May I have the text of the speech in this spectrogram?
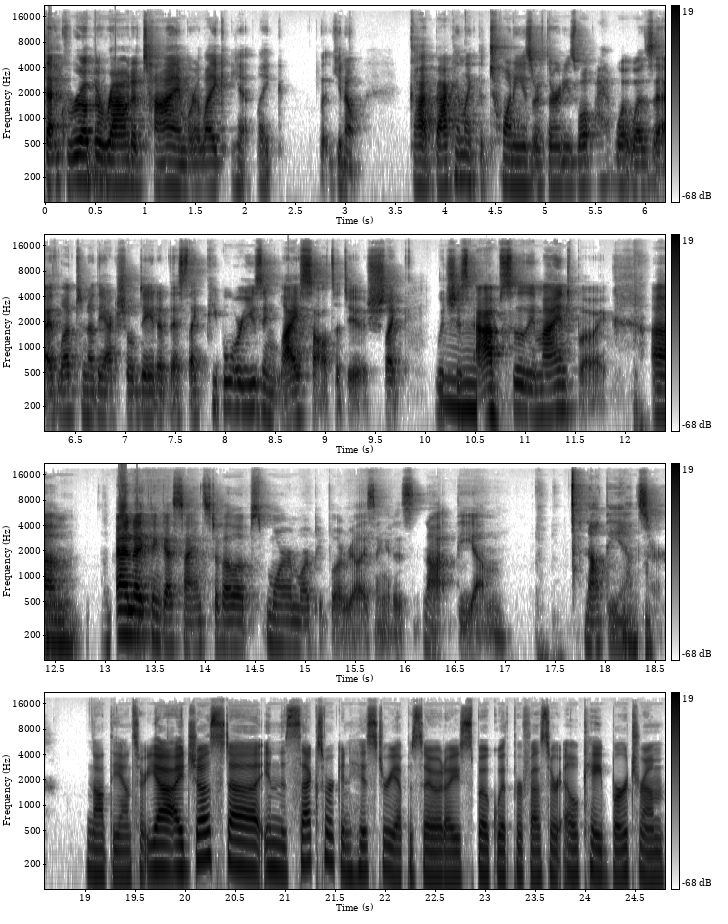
that grew up around a time where like yeah, like you know, God, back in like the 20s or 30s, what what was it? I'd love to know the actual date of this. Like people were using Lysol to douche, like which mm. is absolutely mind blowing. Um, mm. And I think as science develops, more and more people are realizing it is not the um, not the answer. Not the answer. Yeah, I just uh, in the sex work and history episode, I spoke with Professor L.K. Bertram,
